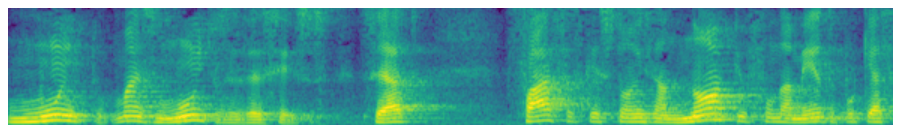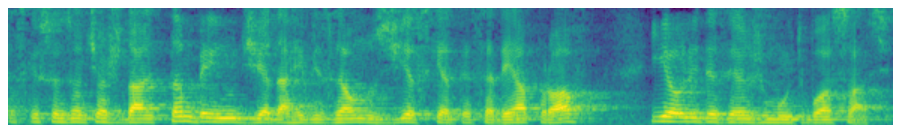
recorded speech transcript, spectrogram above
muito, mas muitos exercícios, certo? Faça as questões, anote o fundamento, porque essas questões vão te ajudar também no dia da revisão, nos dias que antecedem a prova. E eu lhe desejo muito boa sorte.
